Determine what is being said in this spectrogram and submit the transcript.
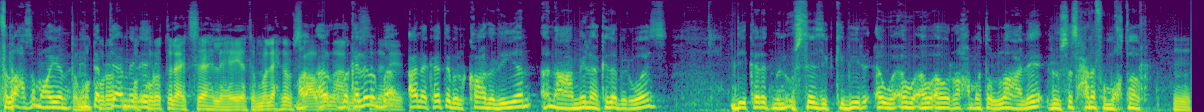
في لحظة معينة. طب انت الكوره بتعمل إيه؟ الكوره طلعت سهلة هي. طب ما إحنا مصعبينها بكلمك بقى. ليه؟ أنا كاتب القاعدة دي. أنا عاملها كده برواز. دي كانت من استاذي الكبير قوي قوي قوي قوي رحمة الله عليه الأستاذ حنفي مختار. مم.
